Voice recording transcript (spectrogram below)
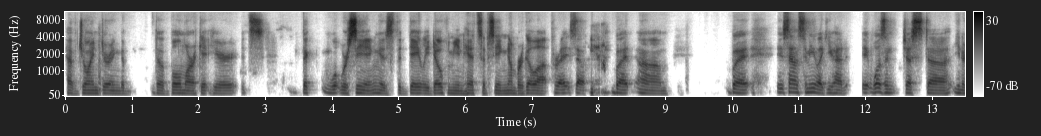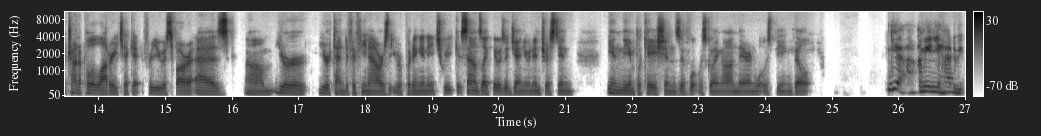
have joined during the the bull market here, it's the what we're seeing is the daily dopamine hits of seeing number go up, right? So, yeah. but um, but it sounds to me like you had it wasn't just uh, you know trying to pull a lottery ticket for you as far as um, your your 10 to 15 hours that you were putting in each week. It sounds like there was a genuine interest in in the implications of what was going on there and what was being built. Yeah, I mean, you had to be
